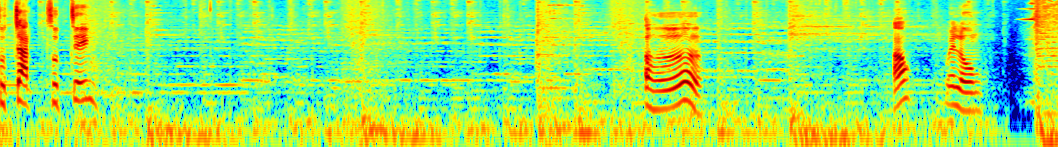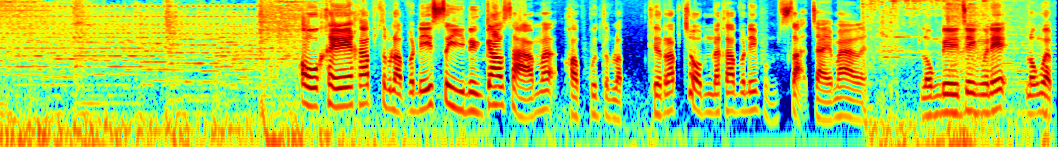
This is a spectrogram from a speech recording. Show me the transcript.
สุดจัดสุดจริง เออ เอ้า ไม่ลง โอเคครับสำหรับวันนี้ 4193อะขอบคุณสำหรับที่รับชมนะครับ วันนี้ผมสะใจมากเลย ลงดีจริงวันนี้ลงแบบ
